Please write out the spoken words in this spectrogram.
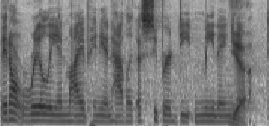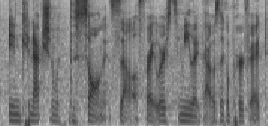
they don't really in my opinion have like a super deep meaning Yeah. in connection with the song itself, right? Whereas to me like that was like a perfect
